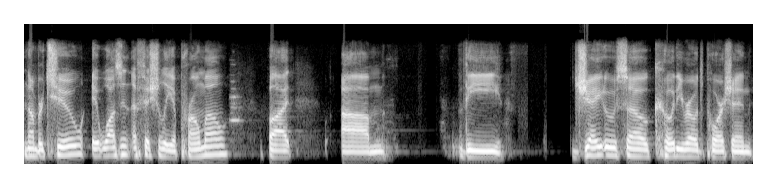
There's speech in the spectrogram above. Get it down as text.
number two, it wasn't officially a promo, but um, the Jey Uso Cody Rhodes portion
